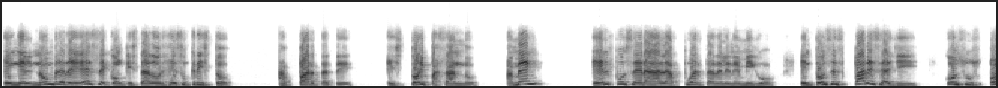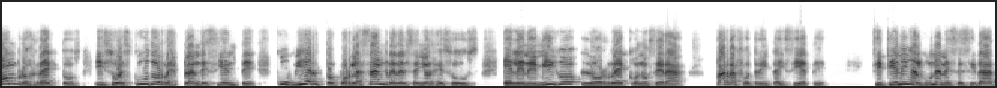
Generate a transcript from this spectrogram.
en el nombre de ese conquistador Jesucristo apártate, estoy pasando. Amén. Él poseerá la puerta del enemigo. Entonces párese allí con sus hombros rectos y su escudo resplandeciente, cubierto por la sangre del Señor Jesús. El enemigo lo reconocerá. Párrafo 37. Si tienen alguna necesidad,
